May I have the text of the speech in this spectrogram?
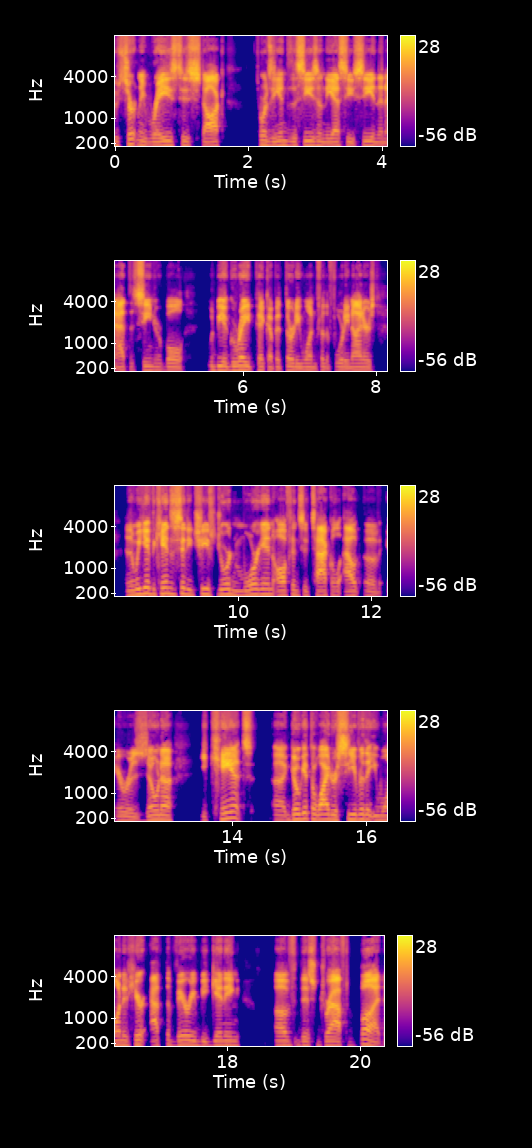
who certainly raised his stock towards the end of the season, the SEC, and then at the Senior Bowl, would be a great pickup at 31 for the 49ers. And then we gave the Kansas City Chiefs Jordan Morgan, offensive tackle out of Arizona. You can't uh, go get the wide receiver that you wanted here at the very beginning of this draft, but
